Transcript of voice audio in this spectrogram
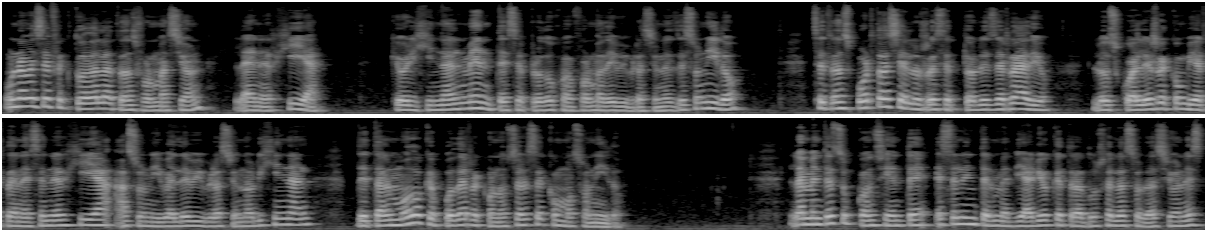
Una vez efectuada la transformación, la energía, que originalmente se produjo en forma de vibraciones de sonido, se transporta hacia los receptores de radio, los cuales reconvierten esa energía a su nivel de vibración original, de tal modo que puede reconocerse como sonido. La mente subconsciente es el intermediario que traduce las oraciones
